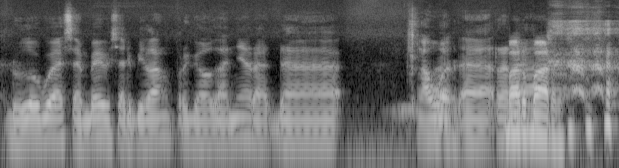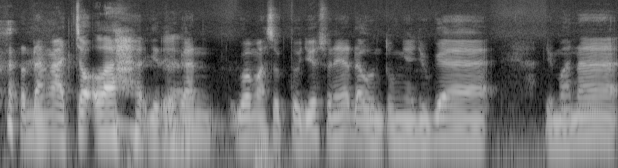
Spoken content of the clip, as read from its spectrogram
dulu gue SMP bisa dibilang pergaulannya rada Ngawur. rada, barbar rada ngaco lah gitu Iya. kan gue masuk tujuh sebenarnya ada untungnya juga di mana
